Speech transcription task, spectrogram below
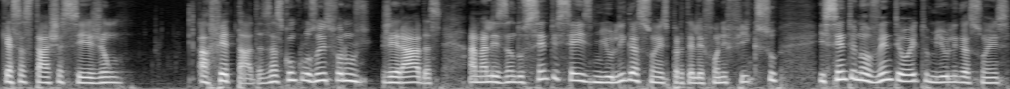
que essas taxas sejam afetadas. As conclusões foram geradas analisando 106 mil ligações para telefone fixo e 198 mil ligações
